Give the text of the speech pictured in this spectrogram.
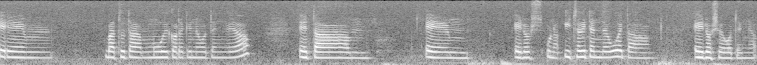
en, batzuta mugikorrekin egoten gea, eta en, eros, una, hitz egiten dugu eta eroso egoten gea.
